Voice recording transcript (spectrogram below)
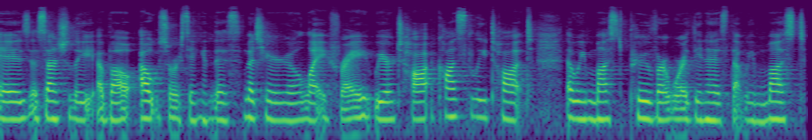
is essentially about outsourcing in this material life, right? We are taught, constantly taught that we must prove our worthiness, that we must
